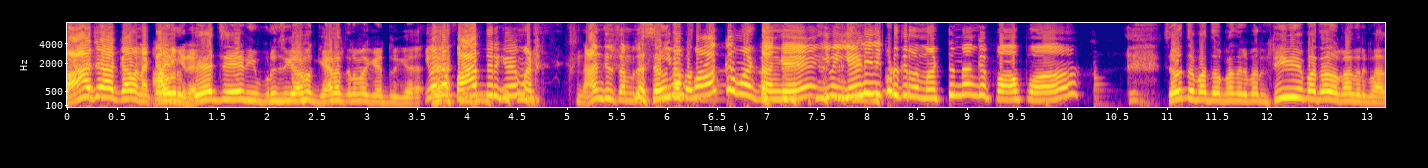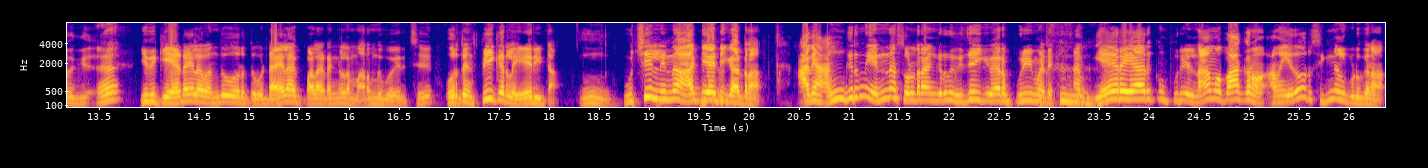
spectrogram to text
பாஜகவை நக்கடிக்கிற பேச்சையே நீ புரிஞ்சுக்காம கேனத்தனமா கேட்டிருக்க. இவனை பார்த்திருக்கவே மாட்டேன். நாஞ்சில் சம்பந்தம். பார்க்க மாட்டாங்க. இவன் எழுதி கொடுக்கறத மட்டும்தாங்க பார்ப்பான். செவுத்த பார்த்து உட்காந்துருப்பாரு டிவியை பார்த்தா உட்காந்துருக்கலாம் அதுக்கு? இதுக்கு இடையில வந்து ஒரு டயலாக் பல இடங்கள்ல மறந்து போயிருச்சு. ஒருத்தன் ஸ்பீக்கர்ல ஏறிட்டான். உச்சியில் நின்னு ஆட்டி ஆட்டி காட்டுறான். அவன் அங்கிருந்து என்ன சொல்றாங்கிறது விஜய்க்கு வேற புரிய மாட்டேன். வேற யாருக்கும் புரியல. நாம பாக்குறோம். அவன் ஏதோ ஒரு சிக்னல் கொடுக்குறான்.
